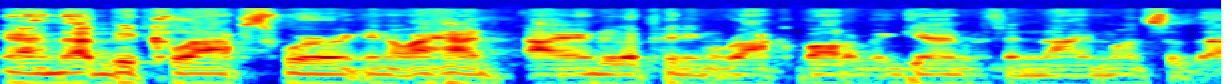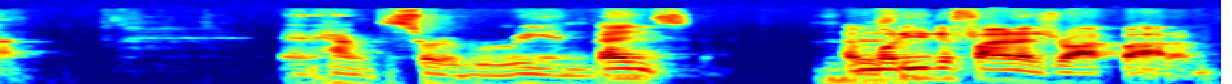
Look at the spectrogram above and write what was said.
And that big collapse where you know i had i ended up hitting rock bottom again within nine months of that and having to sort of reinvent And- And what do you define as rock bottom?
